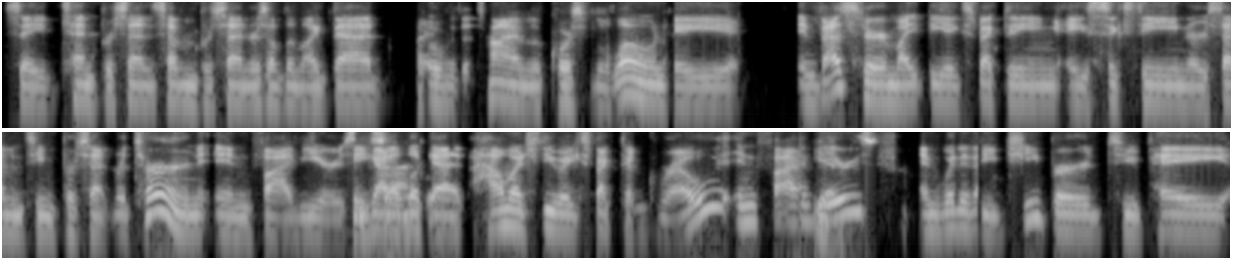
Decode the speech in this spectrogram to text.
say 10% 7% or something like that over the time the course of the loan a investor might be expecting a 16 or 17% return in five years. You got to look at how much do you expect to grow in five yes. years? And would it be cheaper to pay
